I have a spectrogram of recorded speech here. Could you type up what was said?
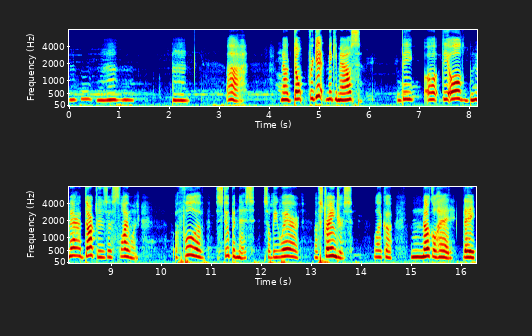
Now don't forget, Mickey Mouse. The uh, the old mad doctor is a sly one, full of stupidness. So beware of strangers, like a knucklehead. They,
